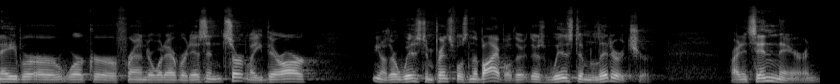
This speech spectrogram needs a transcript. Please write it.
neighbor or worker or friend or whatever it is. And certainly there are, you know, there are wisdom principles in the Bible. There, there's wisdom literature, right? It's in there. And,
